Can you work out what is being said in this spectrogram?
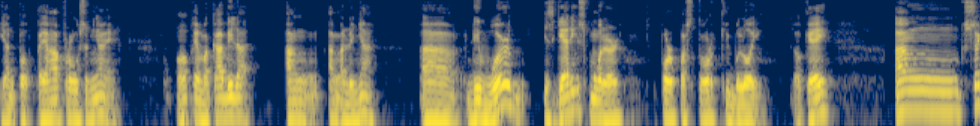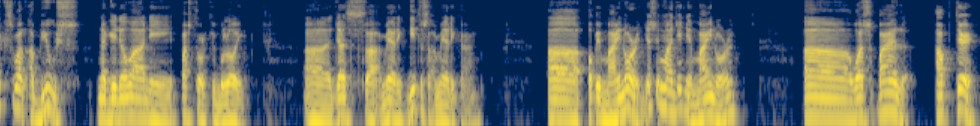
Yan po. Kaya nga frozen nga eh. Okay, magkabila ang ang ano niya. Ah, the world is getting smaller for Pastor Kibuloy. Okay? Ang sexual abuse na ginawa ni Pastor Kibuloy uh, just sa America, dito sa Amerika, uh, of a minor, just imagine a minor, uh, was filed after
